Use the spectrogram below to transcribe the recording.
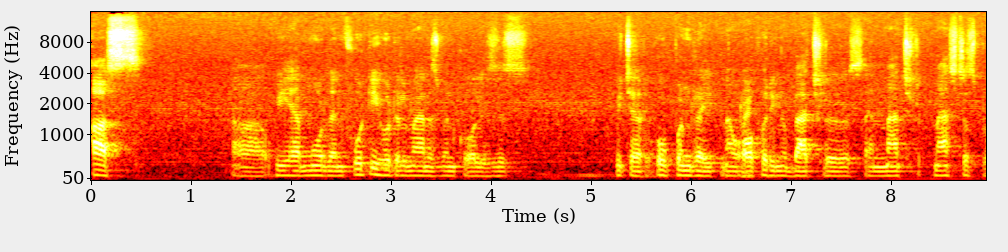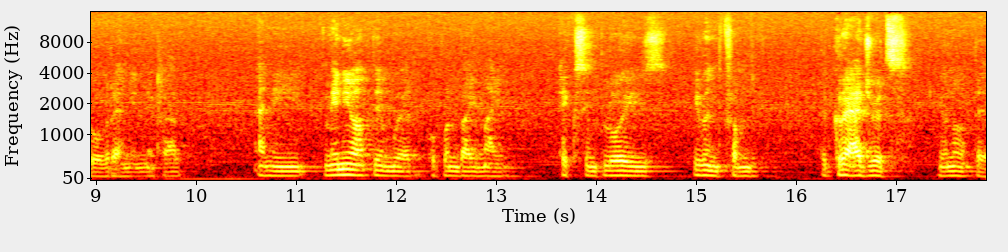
us, uh, we have more than 40 hotel management colleges which are open right now, Right. offering a bachelor's and master's program in Nepal. And he- many of them were opened by my ex-employees, even from the, the graduates. You know, that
